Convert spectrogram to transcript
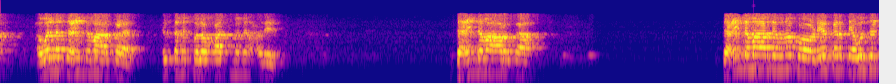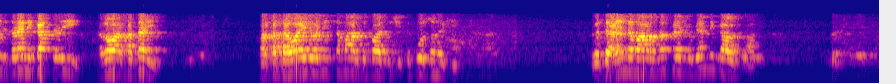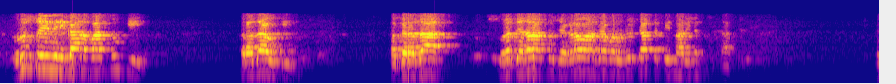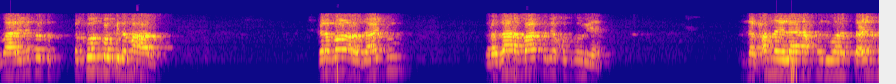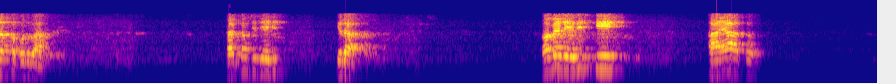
اول نه تعین د مار کړه التمس ولو خاتم من حدید تعین د مار کا تعین د مار دیونه کو ډیر کرته اول ځل چې سره نکاح تړي هغه ور خطای مرقتاوای د وجه استعمار ته پاتې شي ته پوسو نه کی وته عند مارو نه کړې شو بیا نکاح وشو ورسته یې نکاح نه پات شو کی رضا وکي اگر رضا صورت نه راتلو جګړه ونه بیا ورجو چاته کې ماری نه ماری نه ته تاسو په کې د مار کله دواړه رضا شو رضا نه بعد ته خطبه وی ان الحمد لله نحمده ونستعينه دغه خطبه دا کوم چې د حدیث کې دا هم د حدیث کې آیات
